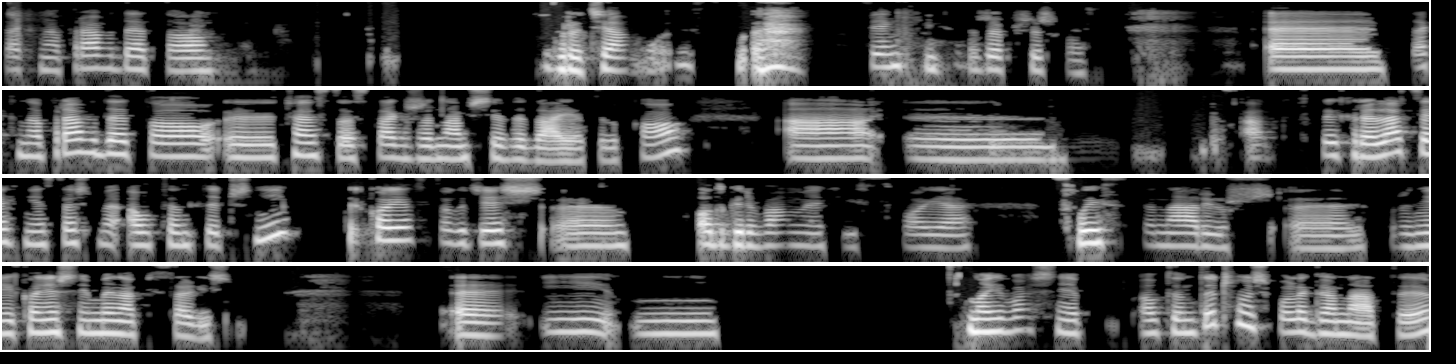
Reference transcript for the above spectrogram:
tak naprawdę to wróciłam. Dzięki, że przyszłaś. E, tak naprawdę to e, często jest tak, że nam się wydaje tylko, a, e, a w tych relacjach nie jesteśmy autentyczni, tylko jest to gdzieś, e, odgrywamy jakiś swoje, swój scenariusz, e, który niekoniecznie my napisaliśmy. I mm, no i właśnie autentyczność polega na tym,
